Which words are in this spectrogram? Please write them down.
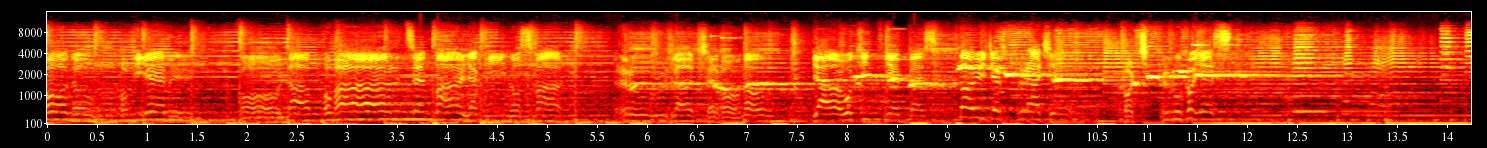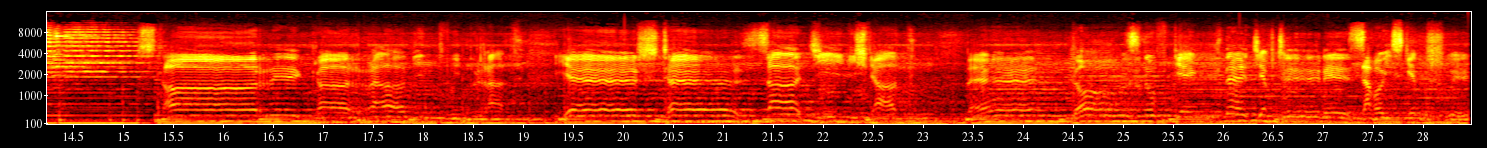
wodą popijemy Woda po walce ma jak wino smak. Róża czerwoną, biało kwitnie bez Dojdziesz bracie, choć krucho jest Jeszcze zadziwi świat. Będą znów piękne dziewczyny za wojskiem szły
